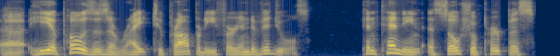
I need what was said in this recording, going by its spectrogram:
Uh, he opposes a right to property for individuals contending a social purpose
